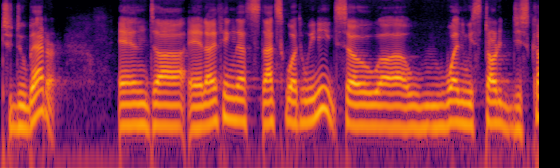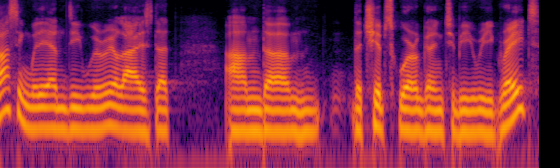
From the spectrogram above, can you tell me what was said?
to do better, and uh, and I think that's that's what we need. So uh, when we started discussing with AMD, we realized that um, the um, the chips were going to be really great,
